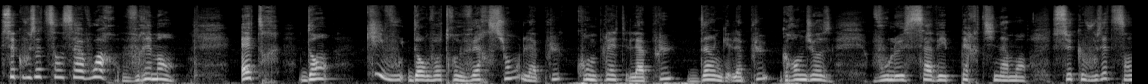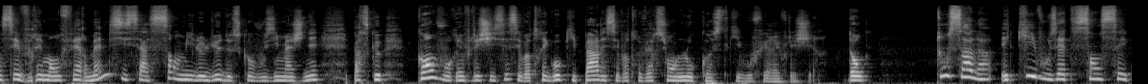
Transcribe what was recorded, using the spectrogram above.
ce que vous êtes censé avoir vraiment, être dans qui vous, dans votre version la plus complète, la plus dingue, la plus grandiose. Vous le savez pertinemment, ce que vous êtes censé vraiment faire, même si c'est à 100 000 lieues de ce que vous imaginez, parce que quand vous réfléchissez, c'est votre ego qui parle et c'est votre version low cost qui vous fait réfléchir. Donc, tout ça là, et qui vous êtes censé,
